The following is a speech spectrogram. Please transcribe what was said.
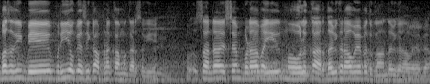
ਬਸ ਅਸੀਂ ਬੇ ਫ੍ਰੀ ਹੋ ਕੇ ਅਸੀਂ ਆਪਣਾ ਕੰਮ ਕਰ ਸਕੀਏ। ਸਾਡਾ ਇਸ ਟਾਈਮ ਬੜਾ ਭਾਈ ਮਾਹੌਲ ਘਰ ਦਾ ਵੀ ਖਰਾਬ ਹੋਇਆ ਪਿਆ, ਦੁਕਾਨ ਦਾ ਵੀ ਖਰਾਬ ਹੋਇਆ ਪਿਆ।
